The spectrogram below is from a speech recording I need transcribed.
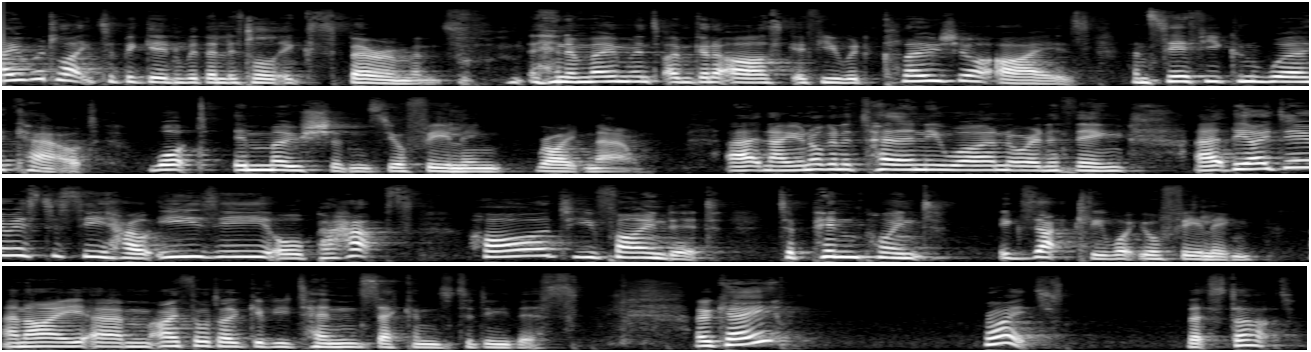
I would like to begin with a little experiment. In a moment, I'm going to ask if you would close your eyes and see if you can work out what emotions you're feeling right now. Uh, now, you're not going to tell anyone or anything. Uh, the idea is to see how easy or perhaps hard you find it to pinpoint exactly what you're feeling. And I, um, I thought I'd give you 10 seconds to do this. Okay? Right, let's start.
